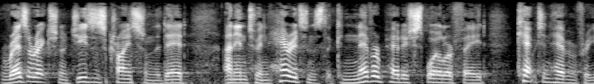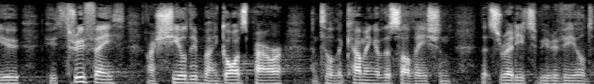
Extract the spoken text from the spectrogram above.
resurrection of Jesus Christ from the dead and into inheritance that can never perish, spoil, or fade, kept in heaven for you, who through faith are shielded by God's power until the coming of the salvation that's ready to be revealed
